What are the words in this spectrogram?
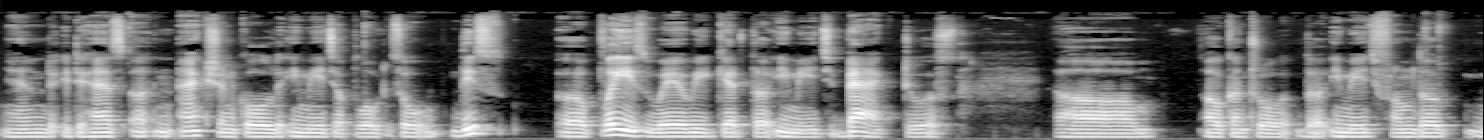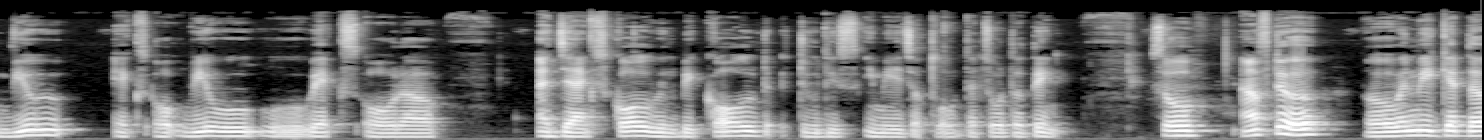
and it has an action called image upload. So this uh, place where we get the image back to us um, our control the image from the view x or Vuex or uh, ajax call will be called to this image upload. That's what the thing. So after uh, when we get the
